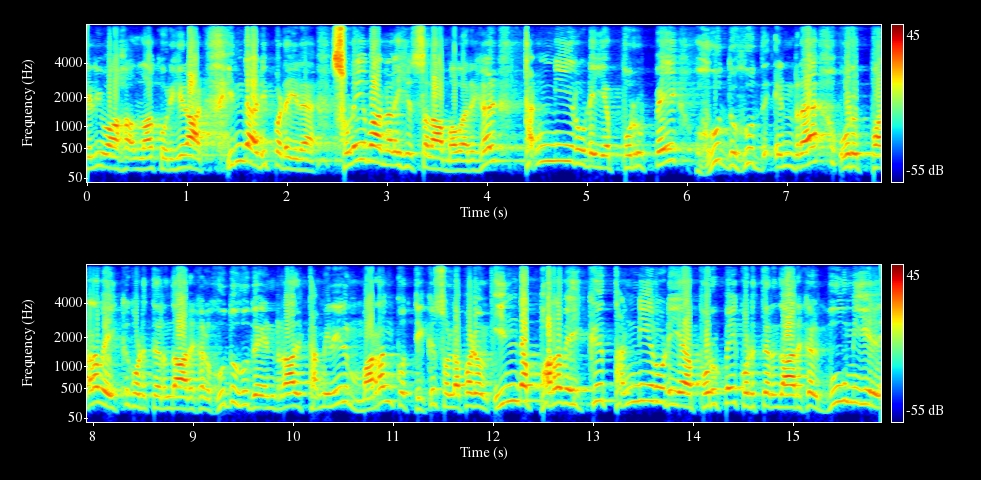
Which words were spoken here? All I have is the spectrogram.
தெளிவாக அல்லாஹ் கூறுகிறார். இந்த அடிப்படையில் சுலைமான் அலிஹலாம் அவர்கள் தண்ணீருடைய பொறுப்பை ஹுத் ஹுத் என்ற ஒரு பறவைக்கு கொடுத்திருந்தார்கள். ஹுது ஹுது என்றால் தமிழில் மரங்கொத்திக்கு சொல்லப்படும். இந்த பறவைக்கு தண்ணீருடைய பொறுப்பை கொடுத்திருந்தார்கள். பூமியில்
